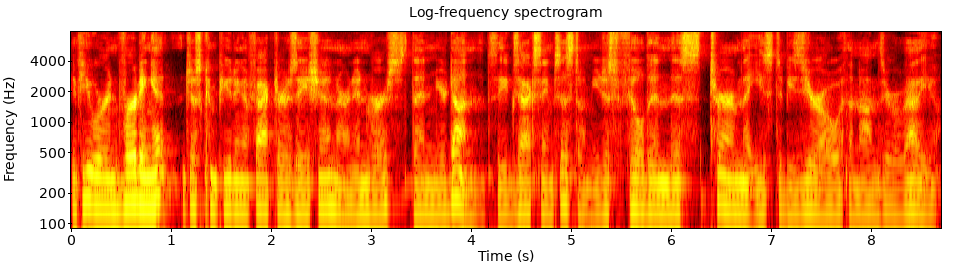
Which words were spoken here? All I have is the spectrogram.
If you were inverting it, just computing a factorization or an inverse, then you're done. It's the exact same system. You just filled in this term that used to be 0 with a non-zero value.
